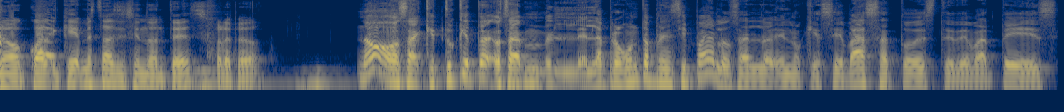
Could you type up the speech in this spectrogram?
no, ¿cuál- ¿qué me estabas diciendo antes, fuera de pedo? No, o sea, que tú qué tal, o sea, la pregunta principal, o sea, lo- en lo que se basa todo este debate es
